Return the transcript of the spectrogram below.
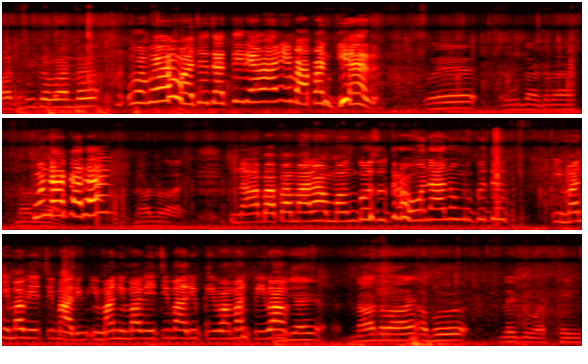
આજની દવા તો ઓબો જતી રહેવાની બાપાને ઘેર. હવે એવું ના કરાય. હું ના કરે ના બાપા મારા મંગળસૂત્ર હોનાનું મૂકી ઈમાન ઈમાં વેચી માર્યું ઈમાન ઈમાં વેચી માર્યું પીવામાં ને પીવામાં. ના અબ લઈ પીવા થઈ.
